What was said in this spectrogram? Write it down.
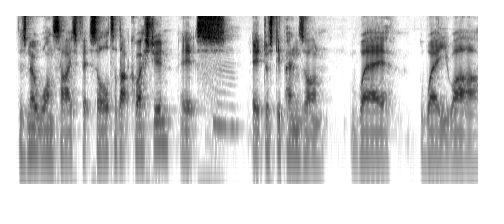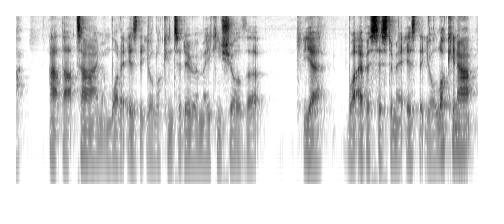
there's no one size fits all to that question. It's it just depends on where where you are at that time and what it is that you're looking to do and making sure that yeah, whatever system it is that you're looking at,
